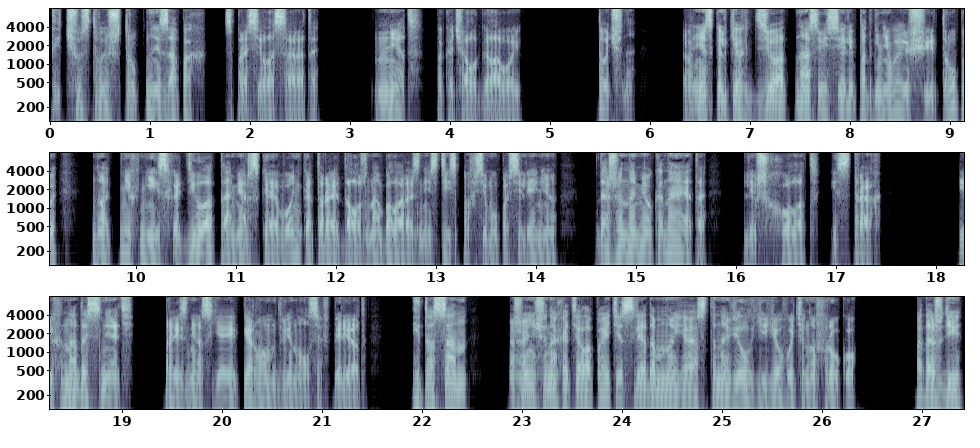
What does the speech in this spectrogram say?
«Ты чувствуешь трупный запах?» — спросила Сарата. «Нет», — покачал головой. «Точно. В нескольких дзё от нас висели подгнивающие трупы, но от них не исходила та мерзкая вонь, которая должна была разнестись по всему поселению. Даже намека на это, лишь холод и страх. «Их надо снять», — произнес я и первым двинулся вперед. «Ито-сан!» Женщина хотела пойти следом, но я остановил ее, вытянув руку. «Подожди,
